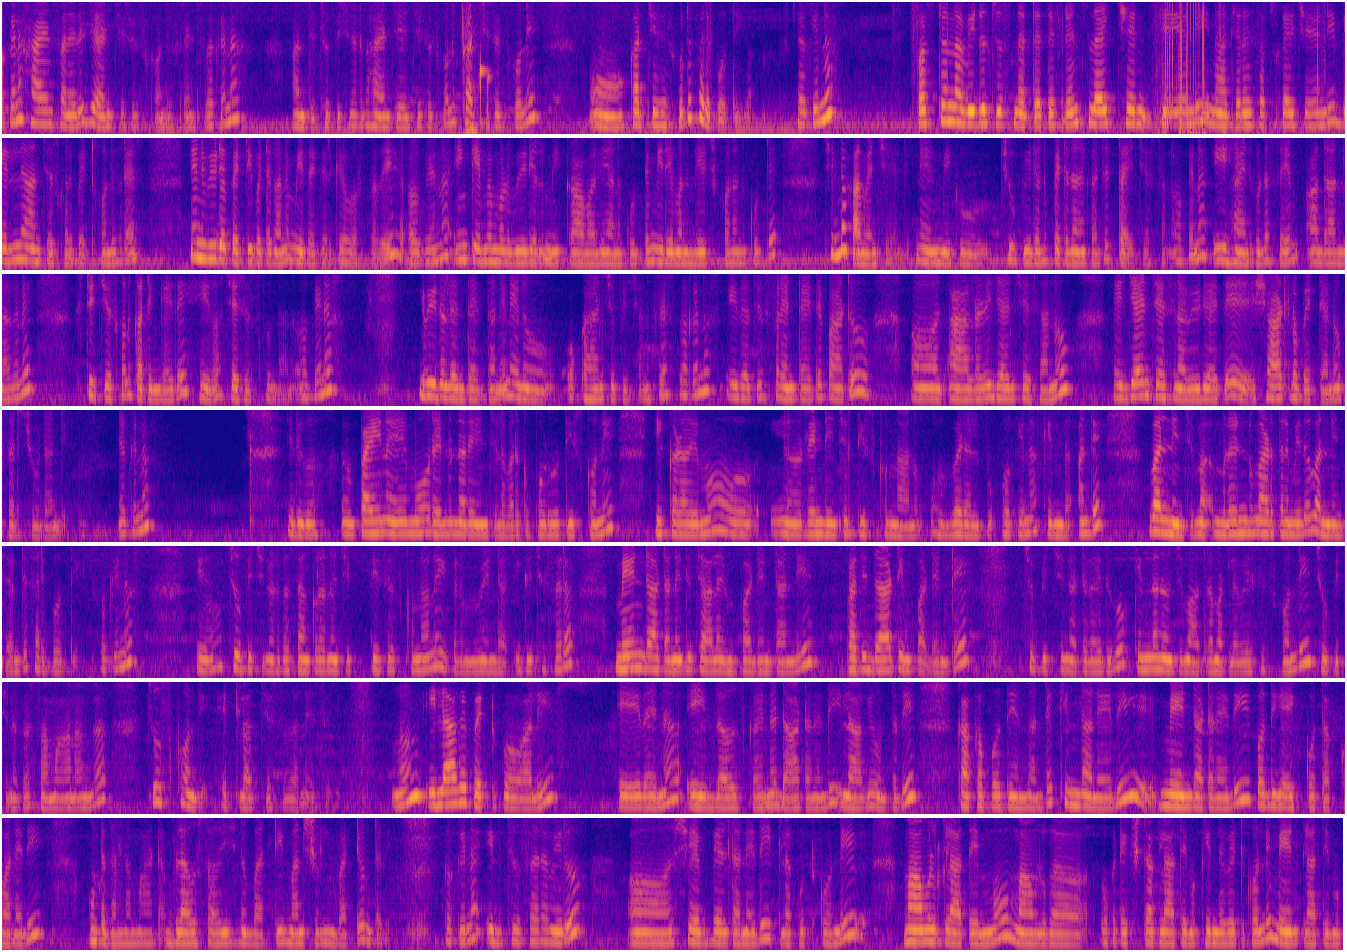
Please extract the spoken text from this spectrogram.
ఓకేనా? హ్యాండ్స్ అనేది జాయింట్ చేసేసుకోండి ఫ్రెండ్స్ ఓకేనా? అంతే చూపించినట్టుగా హ్యాండ్ జాయింట్ చేసేసుకొని కట్ చేసేసుకొని కట్ చేసేసుకుంటే సరిపోతుంది ఇక. ఓకేనా? ఫస్ట్ నా వీడియోలు చూసినట్టయితే ఫ్రెండ్స్ లైక్ చేయండి నా ఛానల్ సబ్స్క్రైబ్ చేయండి బెల్ని ఆన్ చేసుకొని పెట్టుకోండి ఫ్రెండ్స్. నేను వీడియో పెట్టి పెట్టగానే మీ దగ్గరికే వస్తుంది ఓకేనా? ఇంకేమేమైనా వీడియోలు మీకు కావాలి అనుకుంటే మీరు ఏమైనా నేర్చుకోవాలనుకుంటే చిన్న కామెంట్ చేయండి. నేను మీకు చూపించడానికి పెట్టడానికి అయితే ట్రై చేస్తాను ఓకేనా? ఈ హ్యాండ్ కూడా సేమ్ దానిలాగానే స్టిచ్ చేసుకొని కటింగ్ అయితే ఇక చేసేసుకున్నాను ఓకేనా? వీడియోలో ఎంత అవుతుందని నేను ఒక హ్యాండ్ చూపించాను ఫ్రెండ్స్ ఓకేనా? ఇది వచ్చేసి ఫ్రంట్ అయితే పాటు ఆల్రెడీ జాయింట్ చేశాను. జాయింట్ చేసిన వీడియో అయితే షార్ట్లో పెట్టాను ఒకసారి చూడండి ఓకేనా? ఇదిగో పైన ఏమో రెండున్నర ఇంచుల వరకు పొడవు తీసుకొని ఇక్కడ ఏమో రెండు ఇంచులు తీసుకున్నాను వెడల్పు ఓకేనా? కింద అంటే వన్ ఇంచ్ రెండు మడతల మీద వన్ ఇంచ్ అంటే సరిపోద్ది ఓకేనా? చూపించినట్టుగా సంకల నుంచి తీసేసుకున్నాను. ఇక్కడ మెయిన్ డాట్ ఇక చూసారా? మెయిన్ డాట్ అనేది చాలా ఇంపార్టెంట్ అండి. ప్రతి డాట్ ఇంపార్టెంటే చూపించినట్టుగా ఇదిగో కింద నుంచి మాత్రం అట్లా వేసేసుకోండి. చూపించినట్టుగా సమానంగా చూసుకోండి. ఎట్లా వచ్చేస్తుంది అనేసి. ఇలాగే పెట్టుకోవాలి. ఏదైనా ఏ బ్లౌజ్కైనా డాట్ అనేది ఇలాగే ఉంటుంది. కాకపోతే ఏంటంటే కింద అనేది మెయిన్ డాట్ అనేది కొద్దిగా ఎక్కువ తక్కువ అనేది ఉంటుందన్నమాట. బ్లౌజ్ సైజ్ని బట్టి మనుషుల్ని బట్టి ఉంటుంది. ఓకేనా? ఇది చూసారా మీరు? షేప్ బెల్ట్ అనేది ఇట్లా కుట్టుకోండి. మామూలు క్లాత్ ఏమో మామూలుగా ఒకటి ఎక్స్ట్రా క్లాత్ ఏమో కింద పెట్టుకోండి మెయిన్ క్లాత్ ఏమో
